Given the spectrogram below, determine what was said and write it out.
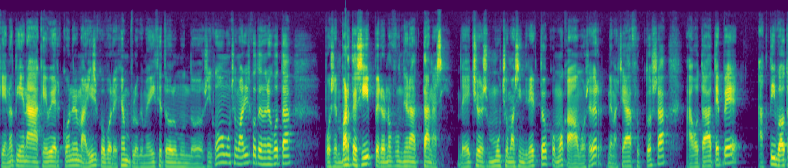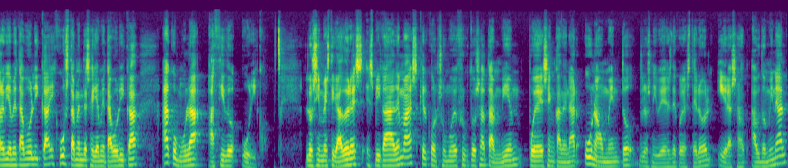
que no tiene nada que ver con el marisco, por ejemplo, que me dice todo el mundo, si como mucho marisco tendré gota, pues en parte sí, pero no funciona tan así. De hecho, es mucho más indirecto, como acabamos de ver. Demasiada fructosa, agota ATP, activa otra vía metabólica y justamente esa vía metabólica acumula ácido úrico. Los investigadores explican además que el consumo de fructosa también puede desencadenar un aumento de los niveles de colesterol y grasa abdominal,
